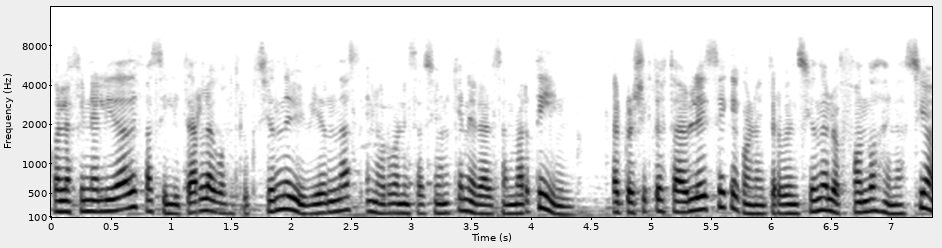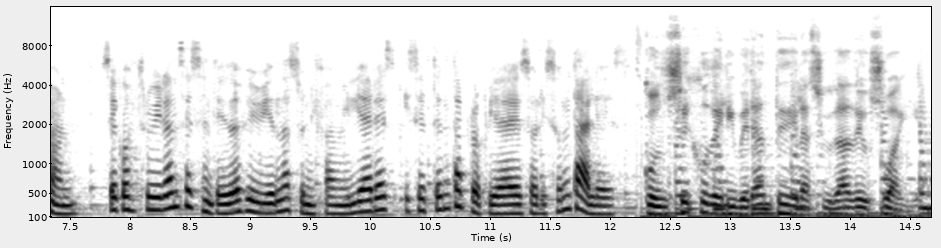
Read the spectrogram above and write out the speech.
con la finalidad de facilitar la construcción de viviendas en la urbanización General San Martín. El proyecto establece que con la intervención de los fondos de Nación se construirán 62 viviendas unifamiliares y 70 propiedades horizontales. Consejo Deliberante de la Ciudad de Ushuaia.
